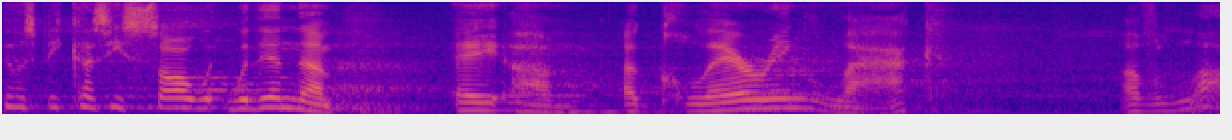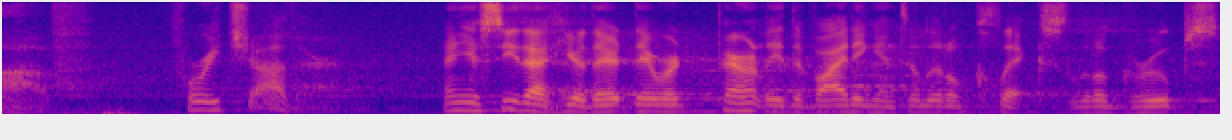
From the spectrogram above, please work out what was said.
it was because he saw within them a, um, a glaring lack of love for each other. And you see that here. They, they were apparently dividing into little cliques, little groups,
